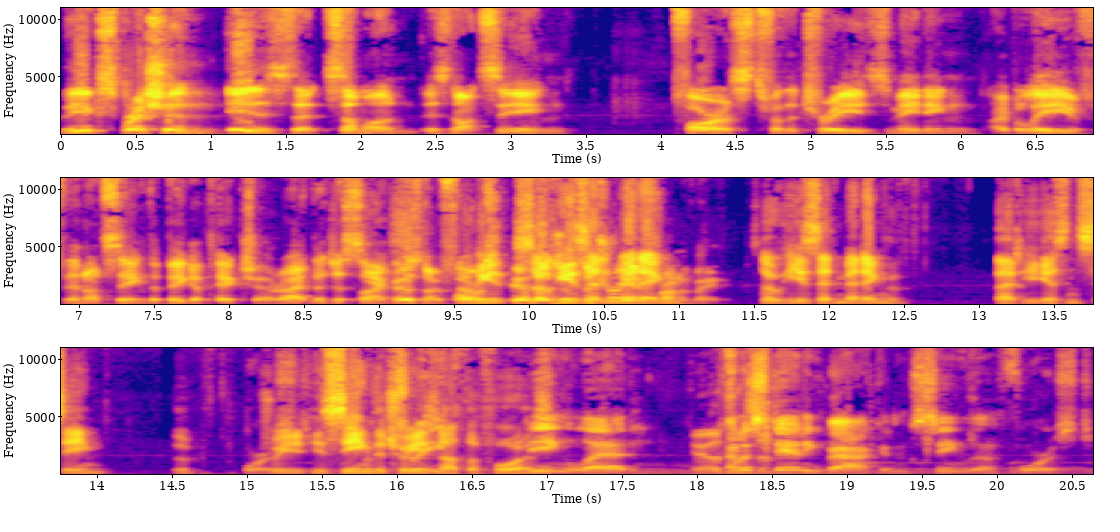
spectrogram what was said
the expression is that someone is not seeing forest for the trees, meaning I believe they're not seeing the bigger picture, right? They're just like, Yes. "There's no So, forest. he, here, so there's he's just a tree in front of me." So he's admitting that he isn't seeing the Forest. trees. He's seeing For the, the trees, tree. not the forest. being led, Yeah, let's kind of listen. standing back and seeing the forest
